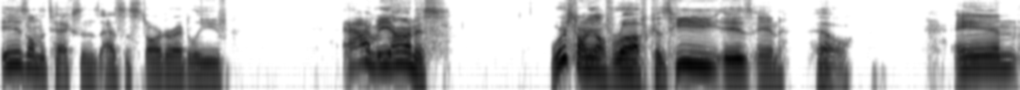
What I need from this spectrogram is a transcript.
is on the Texans as the starter, I believe. I'll be honest, we're starting off rough because he is in hell. And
